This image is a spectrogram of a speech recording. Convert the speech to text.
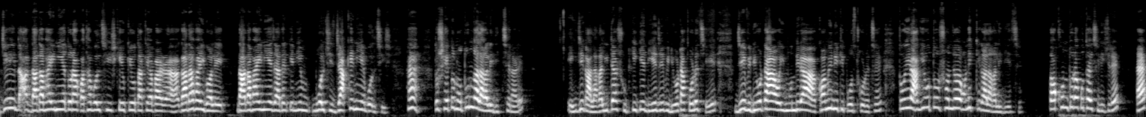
যে দা- দাদাভাই নিয়ে তোরা কথা বলছিস কেউ কেউ তাকে আবার আহ, গাদাভাই বলে দাদাভাই নিয়ে যাদেরকে নিয়ে বলছিস যাকে নিয়ে বলছিস হ্যাঁ? তো সে তো নতুন গালাগালি দিচ্ছে না রে। এই যে গালাগালিটা শুটকিকে দিয়ে যে ভিডিওটা করেছে যে ভিডিওটা ওই মন্দিরা কমিউনিটি পোস্ট করেছে তো এর আগেও তো সঞ্জয় অনেককে গালাগালি দিয়েছে। তখন তোরা কোথায় ছিলিস রে হ্যাঁ?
